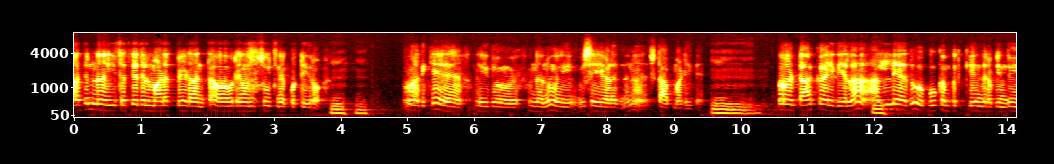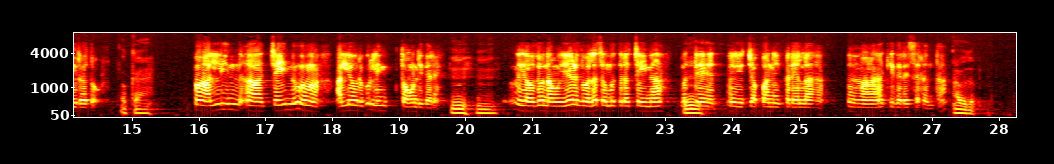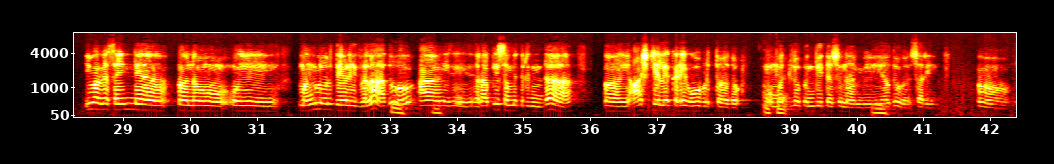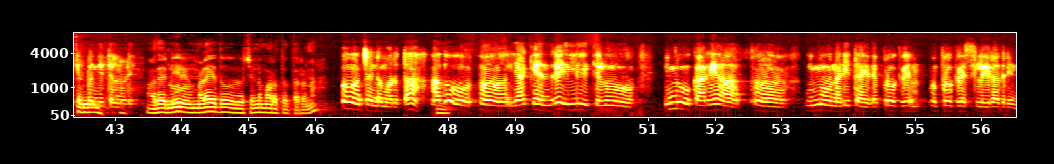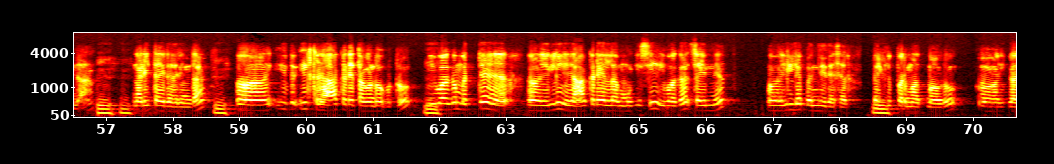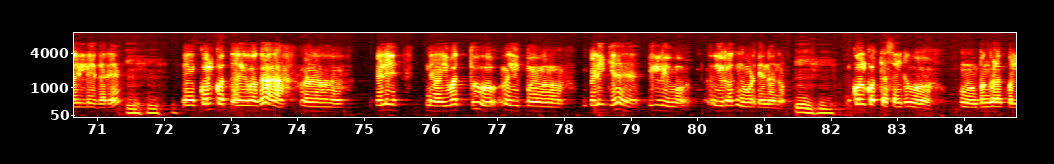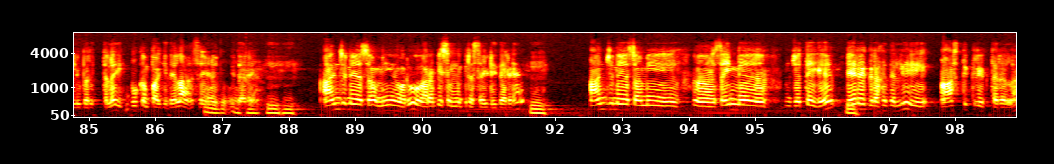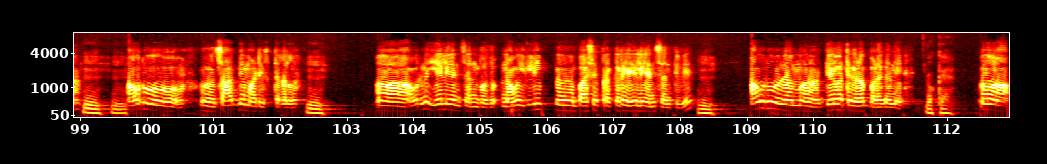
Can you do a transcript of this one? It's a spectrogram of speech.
ಅದನ್ನ ಈ ಸದ್ಯದಲ್ಲಿ ಮಾಡೋದ್ ಬೇಡ ಅಂತ ಅವರೇ ಒಂದು ಸೂಚನೆ ಕೊಟ್ಟಿದ್ರು. ಅದಕ್ಕೆ ಇದು ನಾನು ವಿಷಯ ಹೇಳೋದನ್ನ ಸ್ಟಾಪ್ ಮಾಡಿದ್ದೆ. ಡಾಕಾ ಇದೆಯಲ್ಲ ಅಲ್ಲೇ ಅದು ಭೂಕಂಪದ ಕೇಂದ್ರ ಬಿಂದು ಇರೋದು. ಅಲ್ಲಿಂದ ಚೈನು ಅಲ್ಲಿವರೆಗೂ ಲಿಂಕ್ ತಗೊಂಡಿದ್ದಾರೆ. ಯಾವುದು ನಾವು ಹೇಳಿದ್ವಲ್ಲ ಸಮುದ್ರ ಚೈನಾ ಮತ್ತೆ ಜಪಾನ್ ಈ ಕಡೆ ಎಲ್ಲ ಹಾಕಿದ್ದಾರೆ ಸರ್ ಅಂತ. ಹೌದು. ಇವಾಗ ಸೈನ್ಯ ನಾವು ಈ ಮಂಗಳೂರ್ದು ಹೇಳಿದ್ವಲ್ಲ ಅದು ಆ ರಬಿ ಸಮುದ್ರದಿಂದ ಆಸ್ಟ್ರೇಲಿಯಾ ಕಡೆಗೆ ಹೋಗ್ಬಿಡ್ತು ಅದು. ಮೊದ್ಲು ಬಂದಿದ್ದ ಸುನಾಮಿ ಅದು ಸಾರಿ ಬಂದಿತ್ತಲ್ಲ ನೋಡಿ. ಅದೇ ನೀರು ಮಳೆದು ಚಂಡಮಾರುತ ತರನ? ಚಂಡಮಾರುತ ಅದು ಯಾಕೆ ಅಂದ್ರೆ ಇಲ್ಲಿ ಕೆಲವು ಇನ್ನೂ ಕಾರ್ಯ ಇನ್ನೂ ನಡೀತಾ ಇದೆ ಪ್ರೋಗ್ರಾಮ್ ಪ್ರೋಗ್ರೆಸ್ ಇರೋದ್ರಿಂದ. ನಡೀತಾ ಇರೋದ್ರಿಂದ ಆ, ಇದು ಈ ಕಡೆ ಆ ಕಡೆ ತಗೊಂಡು ಹೋಗ್ಬಿಟ್ರು. ಇವಾಗ ಮತ್ತೆ ಇಲ್ಲಿ ಆ ಕಡೆ ಎಲ್ಲ ಮುಗಿಸಿ ಇವಾಗ ಸೈನ್ಯ ಇಲ್ಲೇ ಬಂದಿದೆ ಸರ್. ಕಲ್ಕಿ ಪರಮಾತ್ಮ ಅವರು ಈಗ ಇಲ್ಲೇ ಇದ್ದಾರೆ. ಕೋಲ್ಕತ್ತಾ ಇವಾಗ ಬೆಳಿ ಇವತ್ತು ಬೆಳಿಗ್ಗೆ ಇಲ್ಲಿ ಇರೋದು ನೋಡಿದೆ ನಾನು. ಕೋಲ್ಕತ್ತಾ ಸೈಡು ಬಂಗಾಳ ಕೊಲ್ಲಿ ಬರುತ್ತಲ್ಲ ಈಗ ಭೂಕಂಪ ಆಗಿದೆಯಲ್ಲ ಆ ಸೈಡ್ ಇದ್ದಾರೆ. ಆಂಜನೇಯ ಸ್ವಾಮಿ ಅವರು ಅರಬ್ಬಿ ಸಮುದ್ರ ಸೈಡ್ ಇದ್ದಾರೆ. ಆಂಜನೇಯ ಸ್ವಾಮಿ ಸೈನ್ಯ ಜೊತೆಗೆ ಬೇರೆ ಗ್ರಹದಲ್ಲಿ ಆಸ್ತಿಕರು ಇರ್ತಾರಲ್ಲ ಅವರು ಸಾಧನೆ ಮಾಡಿರ್ತಾರಲ್ಲ. ಅವ್ರನ್ನ ಏಲಿಯನ್ಸ್ ಅನ್ಬೋದು. ನಾವು ಇಲ್ಲಿ ಭಾಷೆ ಪ್ರಕಾರ ಏಲಿಯನ್ಸ್ ಅಂತೀವಿ. ಅವರು ನಮ್ಮ ದೇವತೆಗಳ ಬಳಗನೆ. ಓಕೆ.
